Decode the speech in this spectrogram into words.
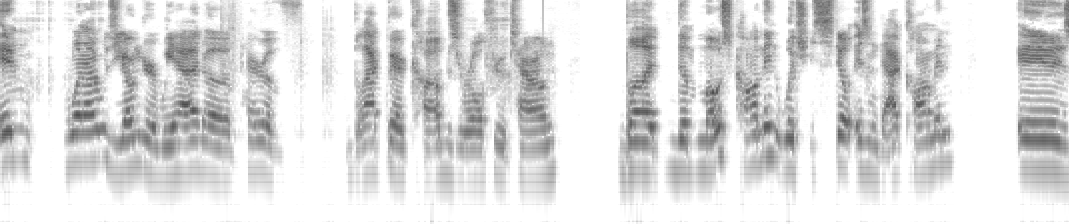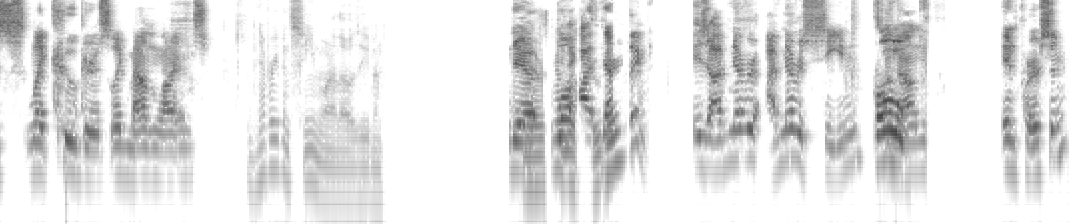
in when I was younger, we had a pair of black bear cubs roll through town, but the most common, which still isn't that common, is like cougars, like mountain lions. I've never even seen one of those. Even. Yeah, well, a I, that's cougar? the thing is I've never I've never seen Oh. a mountain in person,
